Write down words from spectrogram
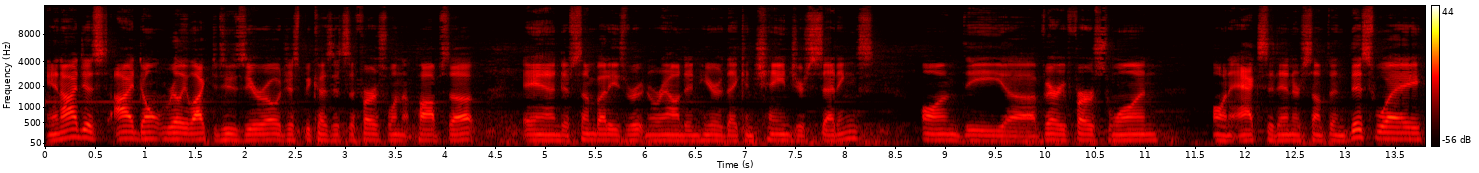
And I just, I don't really like to do zero just because it's the first one that pops up and if somebody's rooting around in here they can change your settings on the uh, very first one on accident or something. This way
